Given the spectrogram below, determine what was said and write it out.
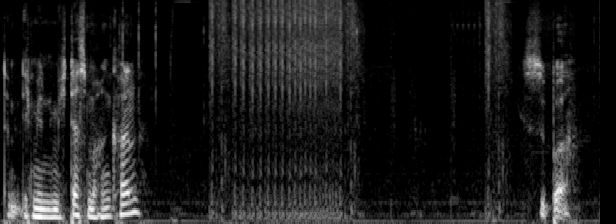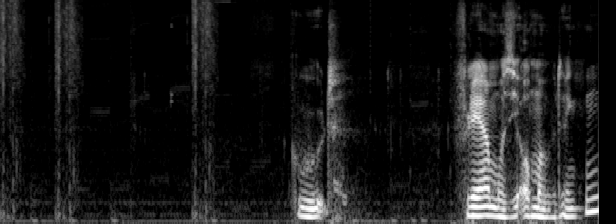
Damit ich mir nämlich das machen kann. Super. Gut. Flair muss ich auch mal bedenken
